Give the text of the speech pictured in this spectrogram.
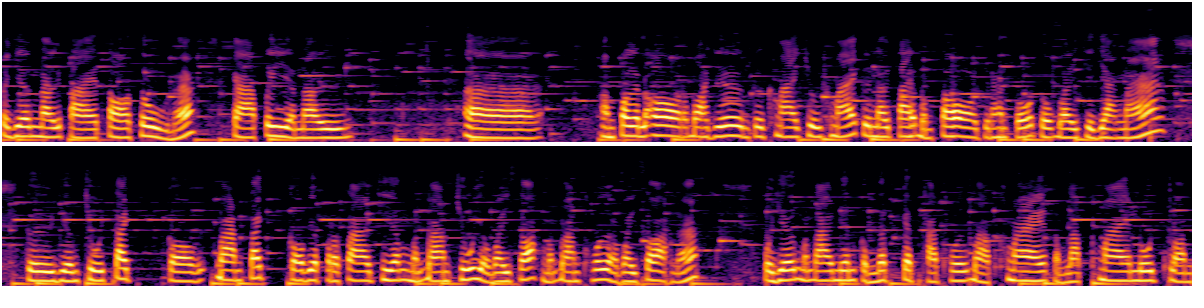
ក៏យើងនៅតែតស៊ូណាការពីនៅអឺអំពើល្អរបស់យើង គឺខ្មែរជួយខ្មែរគឺនៅតែបន្តច្រើនពោទោះបីជាយ៉ាងណា គឺយើងជួយតិចក៏បានតិចក៏វាប្រសើរជាងមិនបានជួយអ្វីសោះមិនបានធ្វើអ្វីសោះណា ពួកយើងមិនដែលមានគំនិតគិតថាធ្វើបាបខ្មែរសម្រាប់ខ្មែរលួចប្លន់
